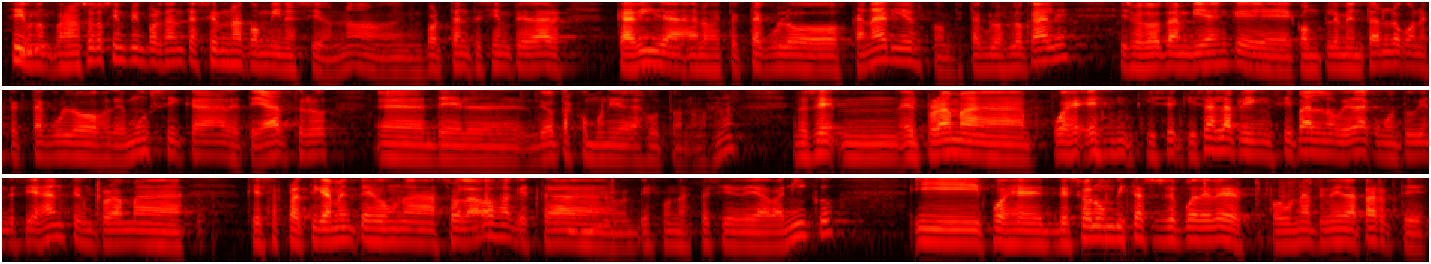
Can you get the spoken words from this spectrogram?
Sí, bueno, para nosotros siempre es importante hacer una combinación, ¿no? Importante siempre dar cabida a los espectáculos canarios, con espectáculos locales, y sobre todo también que complementarlo con espectáculos de música, de teatro, eh, del- de otras comunidades autónomas, ¿no? Entonces, mm, el programa, pues, es quizá- quizás la principal novedad, como tú bien decías antes, un programa que es, prácticamente es una sola hoja, que está, es una especie de abanico, y pues eh, de solo un vistazo se puede ver, por una primera parte,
